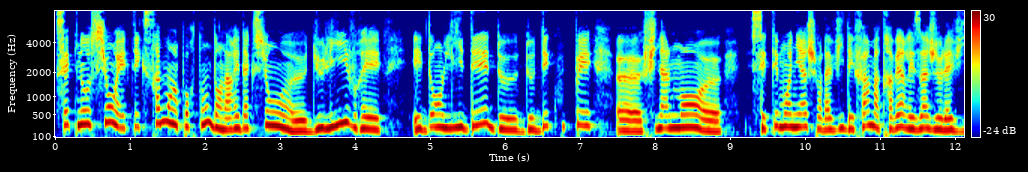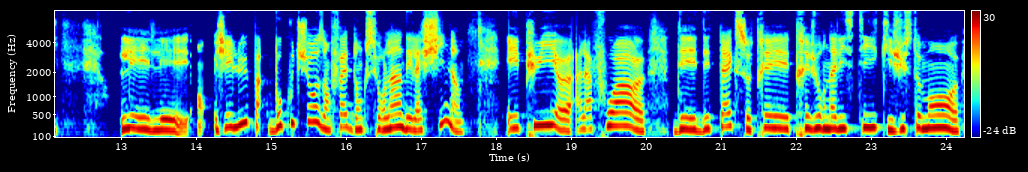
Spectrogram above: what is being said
Cette notion a été extrêmement importante dans la rédaction euh, du livre et, dans l'idée de, découper euh, finalement euh, ces témoignages sur la vie des femmes à travers les âges de la vie. J'ai lu beaucoup de choses en fait donc sur l'Inde et la Chine et puis à la fois des, textes très très journalistiques qui justement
